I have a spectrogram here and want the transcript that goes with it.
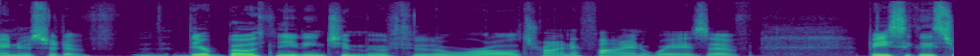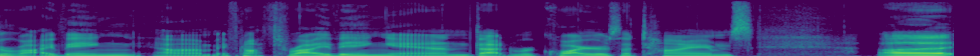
and who sort of they're both needing to move through the world trying to find ways of basically surviving, um, if not thriving, and that requires at times uh,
